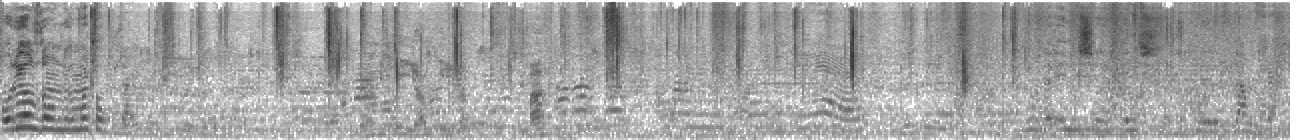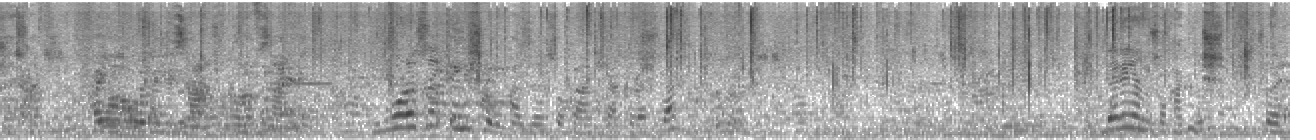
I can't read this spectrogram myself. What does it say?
Oreo dondurma çok güzel. Ben bir şey yan diyeceğim. Bak falan var arkadaşlar. Burası el işleri pazarı sokağıymış arkadaşlar. Dere yanı sokakmış. Şöyle.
